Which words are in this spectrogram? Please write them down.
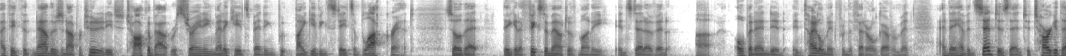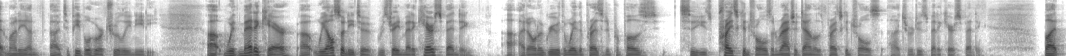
I think that now there's an opportunity to talk about restraining Medicaid spending by giving states a block grant, so that they get a fixed amount of money instead of an uh, open ended entitlement from the federal government, and they have incentives then to target that money on uh, to people who are truly needy. Uh, with Medicare, uh, we also need to restrain Medicare spending. Uh, I don't agree with the way the president proposed to use price controls and ratchet down those price controls uh, to reduce Medicare spending. But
